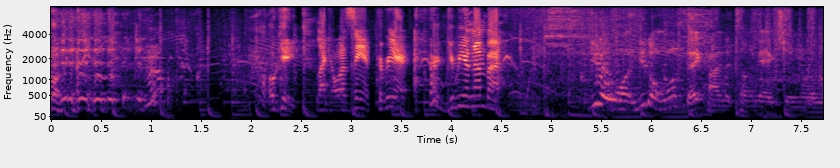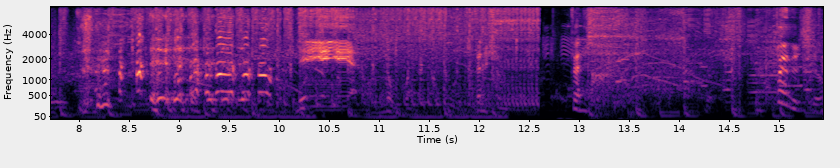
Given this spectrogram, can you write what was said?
Fuck. okay, like I was saying, come here. Give me your number. You don't want you don't want that kind of tongue action. Yeah, yeah, yeah, yeah. No, finish him. Finish him. Finish him.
